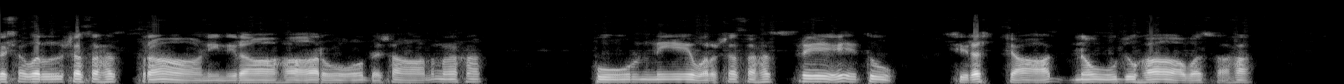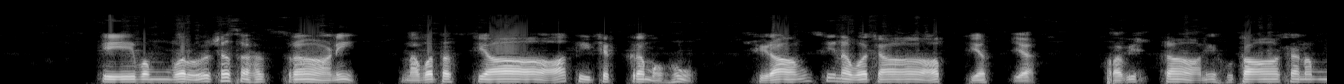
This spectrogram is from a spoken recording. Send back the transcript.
दशवर्षसहस्राणि निराहारो दशाननः पूर्णे वर्षसहस्रे तु शिरश्चाग्नौ जुहावसः एवम् वर्षसहस्राणि नवतस्यातिचक्रमुः शिरांसि नवचाप्यस्य प्रविष्टानि हुताशनम्।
